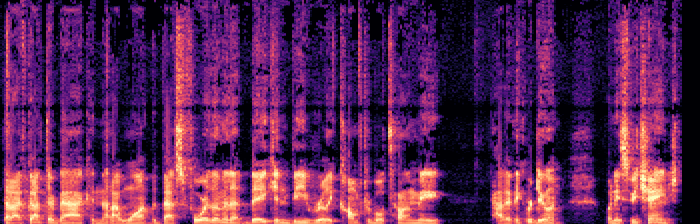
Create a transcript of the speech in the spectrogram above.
that I've got their back and that I want the best for them and that they can be really comfortable telling me how they think we're doing, what needs to be changed.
